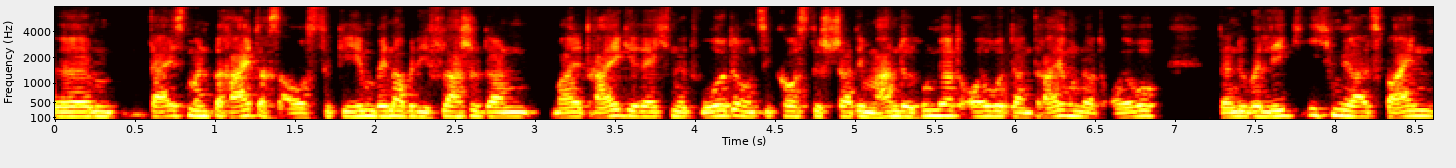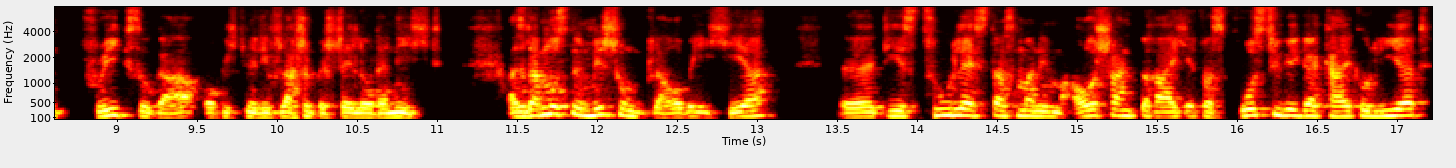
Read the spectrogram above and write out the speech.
Ähm, da ist man bereit, das auszugeben. Wenn aber die Flasche dann mal drei gerechnet wurde und sie kostet statt im Handel 100 Euro dann 300 Euro, dann überlege ich mir als Weinfreak sogar, ob ich mir die Flasche bestelle oder nicht. Also da muss eine Mischung, glaube ich, her, äh, die es zulässt, dass man im Ausschankbereich etwas großzügiger kalkuliert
